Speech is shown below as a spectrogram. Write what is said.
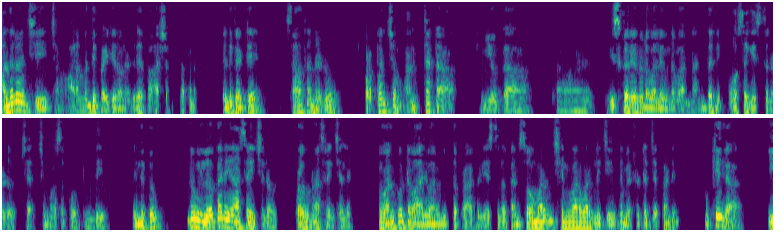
అందులో నుంచి చాలా మంది బయటికి రావాలన్నదే ఆశ తపన ఎందుకంటే సాధారణుడు ప్రపంచం అంతటా ఈ యొక్క ఇసుకరేణుల వల్ల ఉన్న వారిని అందరినీ మోసగిస్తున్నాడు. చర్చ మోసపోతుంది. ఎందుకు? నువ్వు ఈ లోకాన్ని ఆశ్రయించినవు. ప్రభుని ఆశ్రయించలేదు. నువ్వు అనుకుంటావు ఆదివారం నీతో ప్రార్థన చేస్తున్నావు. కానీ సోమవారం శనివారం వరకు నీ జీవితం ఎట్లుంటుంది చెప్పండి. ముఖ్యంగా ఈ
